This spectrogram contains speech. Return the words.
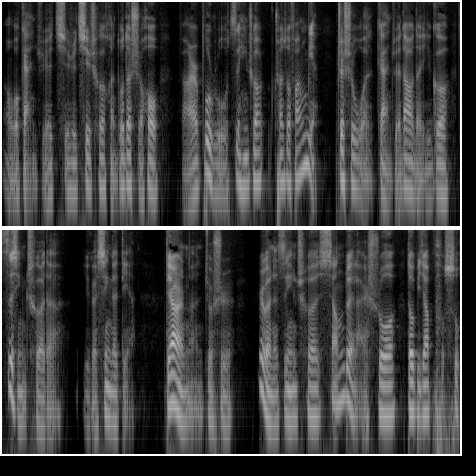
啊，我感觉其实汽车很多的时候反而不如自行车穿梭方便，这是我感觉到的一个自行车的一个新的点。第二呢，就是日本的自行车相对来说都比较朴素，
